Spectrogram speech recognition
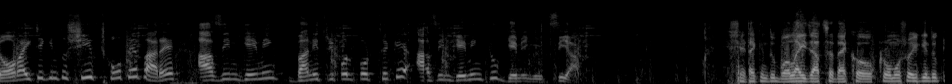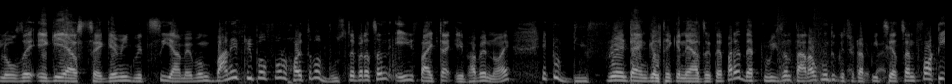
লড়াইটি কিন্তু শিফট হতে পারে। Azim gaming Bunny triple four থেকে Azim gaming to gaming with Siam সেটা কিন্তু বলাই যাচ্ছে। দেখো ক্রমশই কিন্তু ক্লোজে এগিয়ে আসছে গেমিং উইথ সিয়াম এবং বানি ট্রিপল ফোর হয়তো বা বুঝতে পেরেছেন এই ফাইটটা এভাবে নয় একটু ডিফারেন্ট অ্যাঙ্গেল থেকে নেওয়া যেতে পারে। দ্যাট রিজন তারাও কিন্তু কিছুটা পিছিয়ে আছেন। Forty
